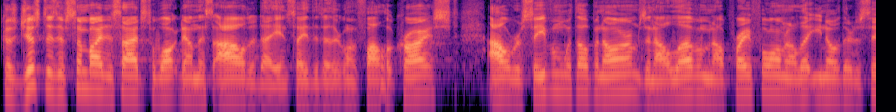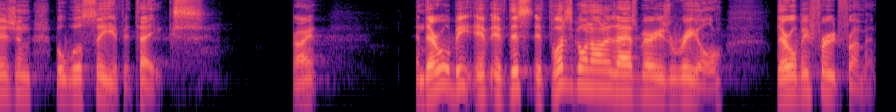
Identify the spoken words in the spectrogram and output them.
Because just as if somebody decides to walk down this aisle today and say that they're going to follow Christ, I'll receive them with open arms and I'll love them and I'll pray for them and I'll let you know their decision, but we'll see if it takes. Right? And there will be, if, if this, if what's going on at Asbury is real, there will be fruit from it.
